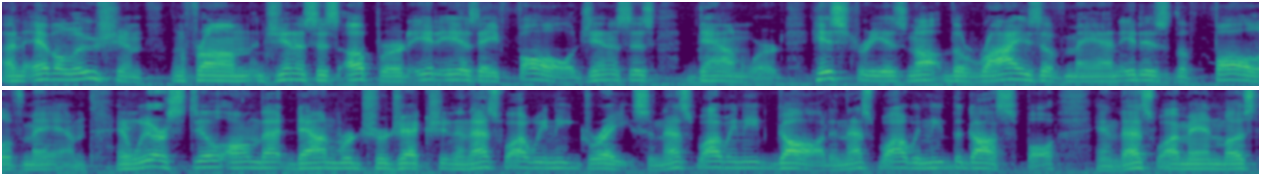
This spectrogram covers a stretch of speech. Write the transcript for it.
an evolution from Genesis upward, it is a fall, Genesis downward. History is not the rise of man, it is the fall of man. And we are still on that downward trajectory, and that's why we need grace, and that's why we need God, and that's why we need the gospel, and that's why man must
